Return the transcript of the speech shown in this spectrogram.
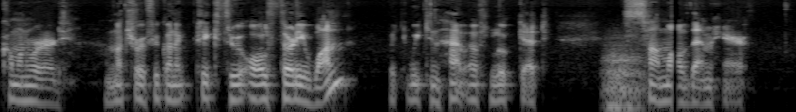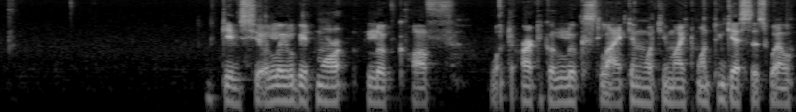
common word. I'm not sure if we're gonna click through all 31, but we can have a look at some of them here gives you a little bit more look of what the article looks like and what you might want to guess as well.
